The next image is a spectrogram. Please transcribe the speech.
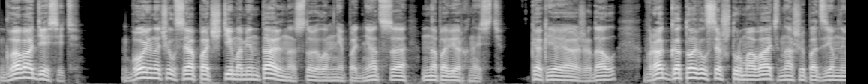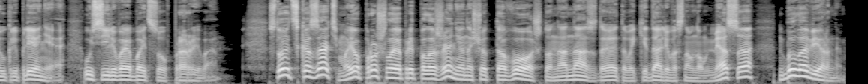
Глава 10. Бой начался почти моментально, стоило мне подняться на поверхность. Как я и ожидал, враг готовился штурмовать наши подземные укрепления, усиливая бойцов прорыва. Стоит сказать, мое прошлое предположение насчет того, что на нас до этого кидали в основном мясо, было верным.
